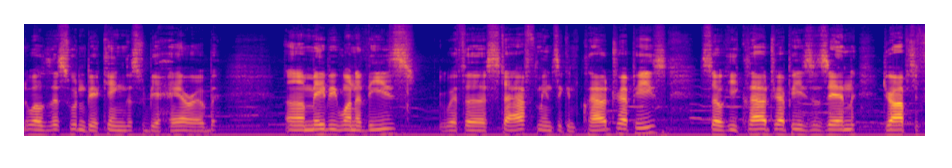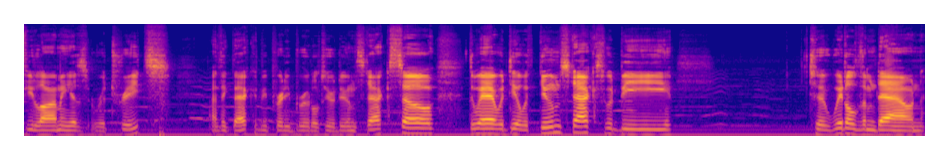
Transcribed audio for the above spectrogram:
Well, this wouldn't be a king, this would be a Harab. Um, maybe one of these with a staff means he can cloud trapeze. So he cloud trapezes in, drops a few Lamias, retreats. I think that could be pretty brutal to a Doom stack. So the way I would deal with Doom stacks would be to whittle them down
